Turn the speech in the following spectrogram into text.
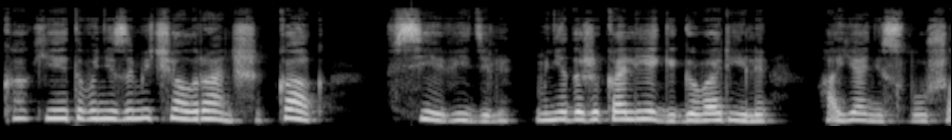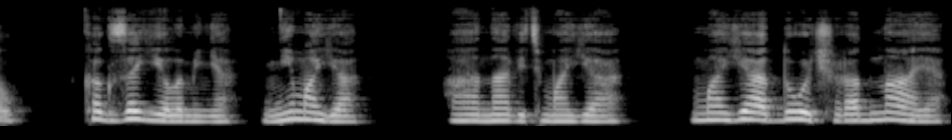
Как я этого не замечал раньше? Как? Все видели, мне даже коллеги говорили, а я не слушал. Как заела меня, не моя. А она ведь моя. Моя дочь родная.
